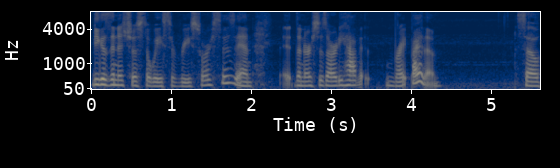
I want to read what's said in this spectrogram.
because then it's just a waste of resources and the nurses already have it right by them. So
